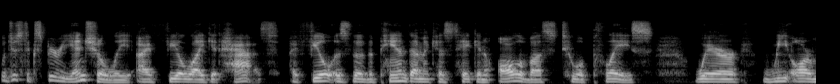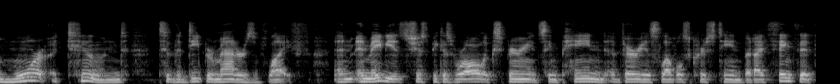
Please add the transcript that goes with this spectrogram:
Well, just experientially, I feel like it has. I feel as though the pandemic has taken all of us to a place where we are more attuned to the deeper matters of life. And, and maybe it's just because we're all experiencing pain at various levels, Christine, but I think that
